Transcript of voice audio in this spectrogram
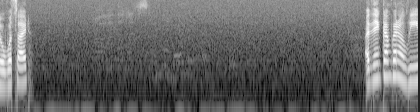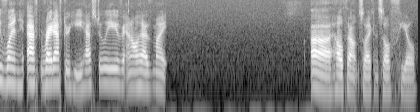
So what side? I think I'm gonna leave when right after he has to leave, and I'll have my uh health out so I can self heal.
